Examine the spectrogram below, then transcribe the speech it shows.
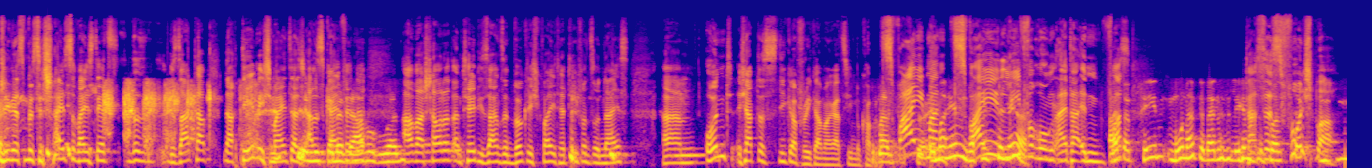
klingt jetzt ein bisschen scheiße, weil ich es jetzt gesagt habe, nachdem ich meinte, dass ich alles geil finde. Aber Shoutout an Till, die Sachen sind wirklich qualitativ und so nice. Ähm, und ich habe das Sneaker Freaker Magazin bekommen. Zwei, Mann, immerhin, zwei? Lieferungen, Alter, in was? Alter, zehn Monate deines Lebens. Das ist furchtbar.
